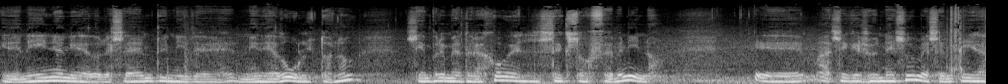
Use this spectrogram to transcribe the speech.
ni de niña, ni de adolescente, ni de, ni de adulto, ¿no? Siempre me atrajo el sexo femenino. Eh, así que yo en eso me sentía,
